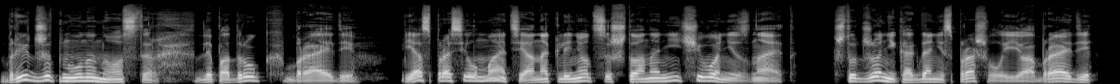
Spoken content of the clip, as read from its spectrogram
Бриджит Нунен Остер, для подруг Брайди. Я спросил мать, и она клянется, что она ничего не знает, что Джо никогда не спрашивал ее о Брайди,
